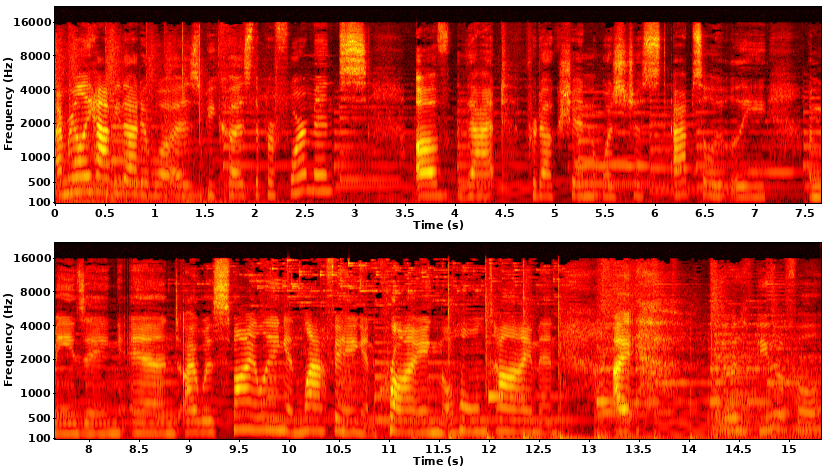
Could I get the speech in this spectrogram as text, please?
I'm really happy that it was because the performance of that production was just absolutely amazing and I was smiling and laughing and crying the whole time and I it was beautiful.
